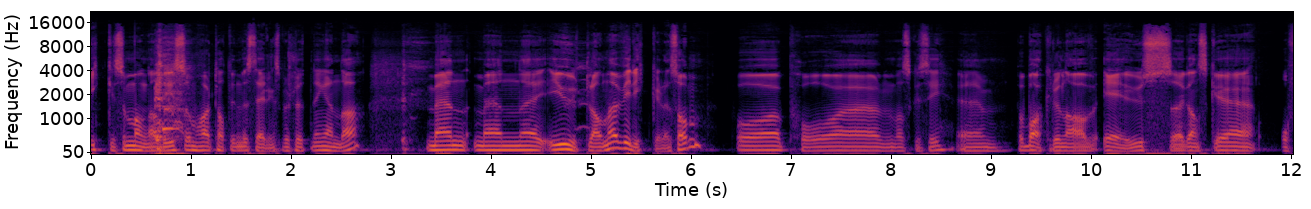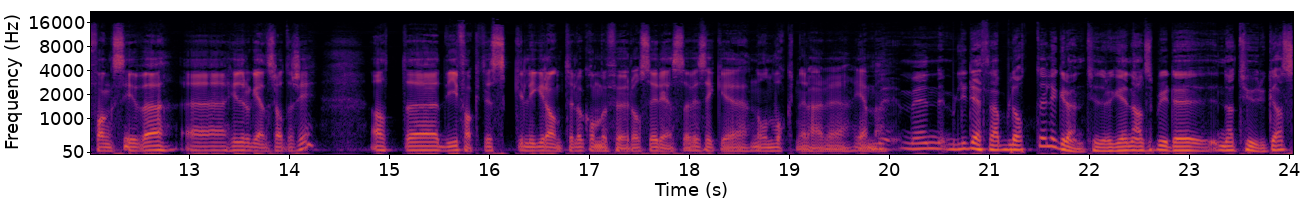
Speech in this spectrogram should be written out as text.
ikke så mange av de som har tatt investeringsbeslutning enda, men, men i utlandet virker det som på, på, eh, hva skal vi si, eh, på bakgrunn av EUs ganske offensive eh, hydrogenstrategi, at uh, de faktisk ligger an til å komme før oss i racet, hvis ikke noen våkner her uh, hjemme. Men, men, blir dette blått eller grønt hydrogen? Altså Blir det naturgass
